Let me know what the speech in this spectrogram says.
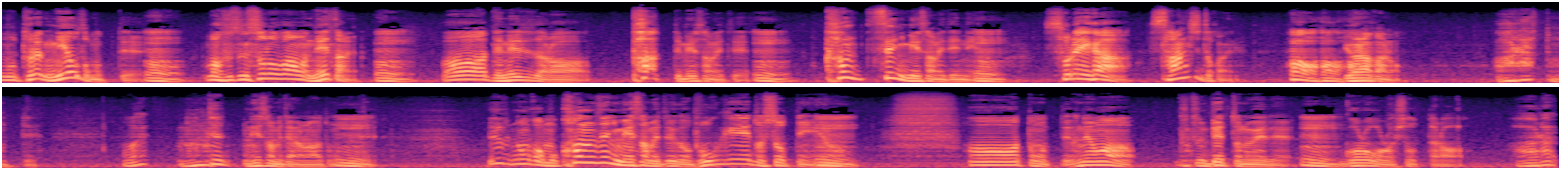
ん。もうとりあえず寝ようと思って、うん。まあ普通にその晩は寝たんや。うん。わーって寝てたら、パッて目覚めて、うん。完全に目覚めてんねんや。うん。それが3時とかね。はあはあはあ。夜中の。あれ？と思って。あれ？なんで目覚めたよなと思って。え、なんかもう完全に目覚めてるからボケーっとしとってんや。うん。あーと思って。で、まあ、普通にベッドの上でうん。ゴロゴロしとったら、あれ？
